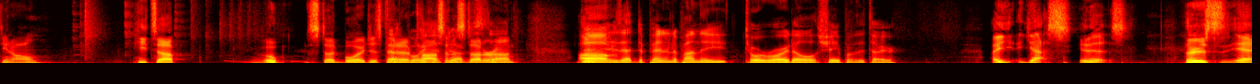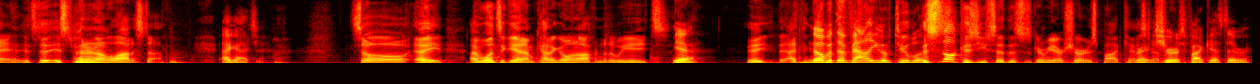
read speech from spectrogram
you know heats up oh stud boy just Stud ended boy up just tossing a dropped a stud stud. around Th- Um, is that dependent upon the toroidal shape of the tire Uh, yes, it is. There's yeah, it's it's dependent on a lot of stuff. i got you So I, I once again I'm kind of going off into the weeds. yeah I I think No, but the value of tubeless. this is all because you said this is going to be our shortest podcast. right, ever. shortest podcast ever.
